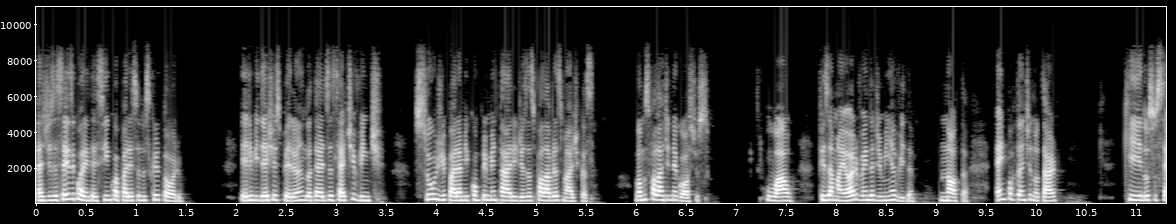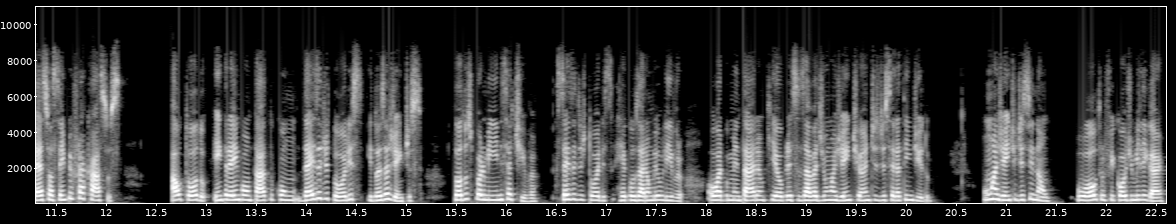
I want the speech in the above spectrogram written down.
Às 16h45, apareço no escritório. Ele me deixa esperando até 17h20. Surge para me cumprimentar e diz as palavras mágicas. Vamos falar de negócios. Uau, fiz a maior venda de minha vida. Nota: é importante notar que no sucesso há sempre fracassos. Ao todo, entrei em contato com 10 editores e dois agentes, todos por minha iniciativa. Seis editores recusaram meu livro ou argumentaram que eu precisava de um agente antes de ser atendido. Um agente disse não, o outro ficou de me ligar.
